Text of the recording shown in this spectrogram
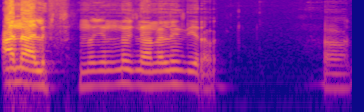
анализ, нужно, нужно анализировать. Вот.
